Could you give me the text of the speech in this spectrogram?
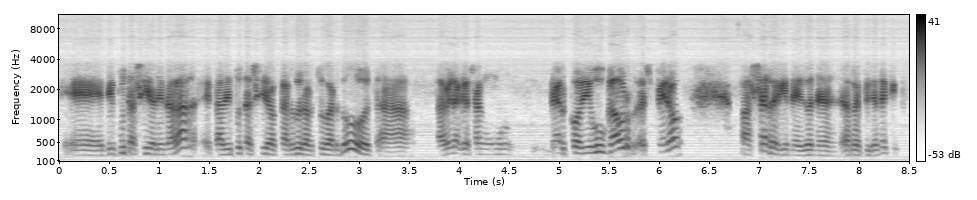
e, diputazio hori da, eta diputazioak ardura hartu behar du, eta, eta berak esan beharko digu gaur, espero, ba, zer egin nahi duen errepidenekin.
